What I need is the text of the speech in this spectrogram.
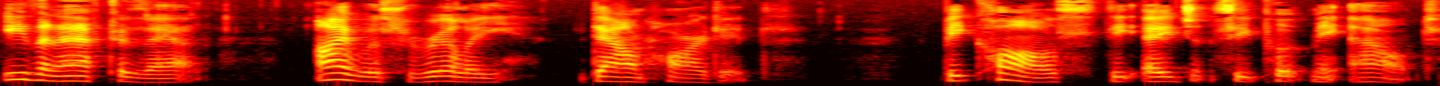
Even after that, I was really downhearted because the agency put me out.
